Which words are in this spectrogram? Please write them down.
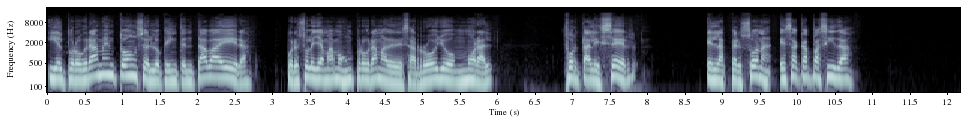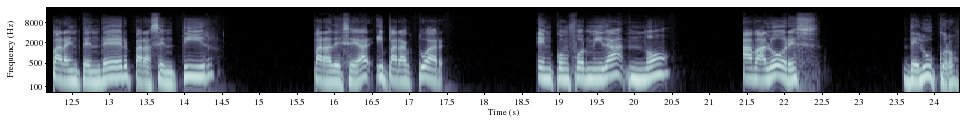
Y el programa entonces lo que intentaba era por eso le llamamos un programa de desarrollo moral, fortalecer en las personas esa capacidad para entender, para sentir, para desear y para actuar en conformidad no a valores de lucro,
